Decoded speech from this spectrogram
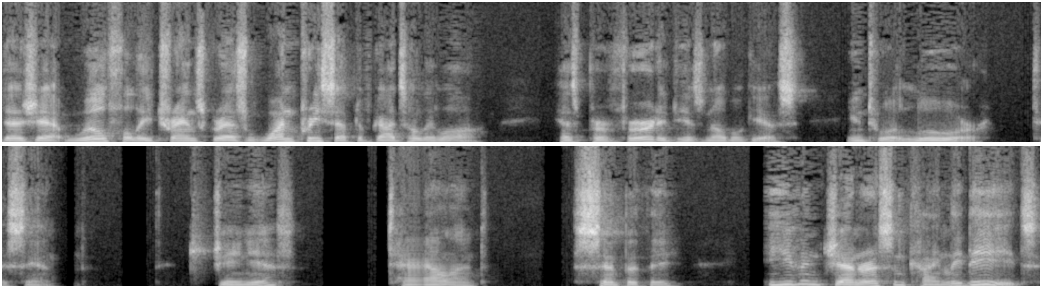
does yet willfully transgress one precept of God's holy law, has perverted his noble gifts into a lure to sin. Genius, talent, sympathy, even generous and kindly deeds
